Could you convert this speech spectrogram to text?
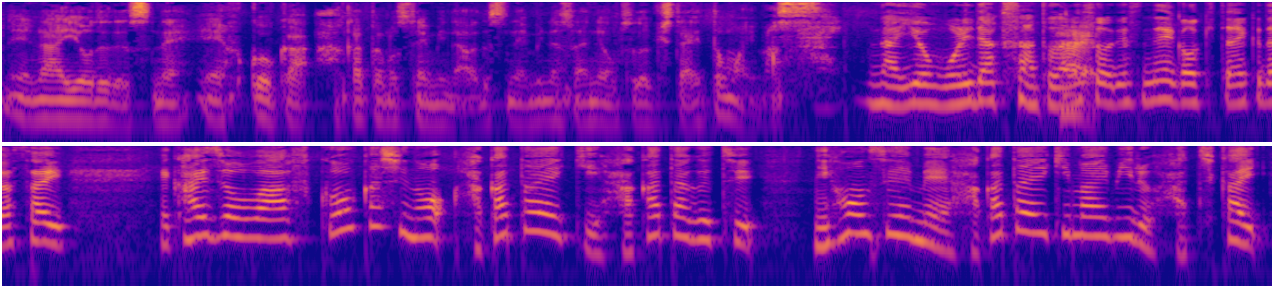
内容でですね、えー、福岡博多のセミナーをですね、皆さんにお届けしたいと思います。はい、内容盛りだくさんとなりそうですね。はい、ご期待ください。会場は福岡市の博多駅博多口、日本生命博多駅前ビル8階、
